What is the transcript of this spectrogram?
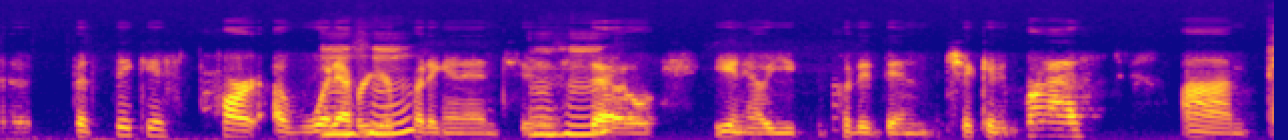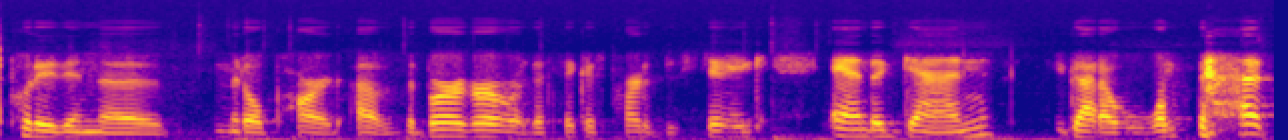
the, the thickest part of whatever you're putting it into. So, you know, you can put it in chicken breast, um, put it in the middle part of the burger or the thickest part of the steak. And again, you got to wipe that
